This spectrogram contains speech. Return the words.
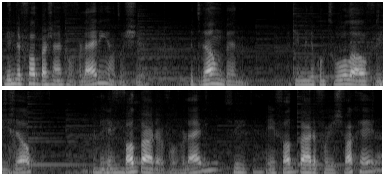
minder vatbaar zijn voor verleidingen. Want als je bedwelmd bent, heb je minder controle over Ja. jezelf. Dan ben je Nee. vatbaarder voor verleidingen. Zeker. Ben je vatbaarder voor je zwakheden.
